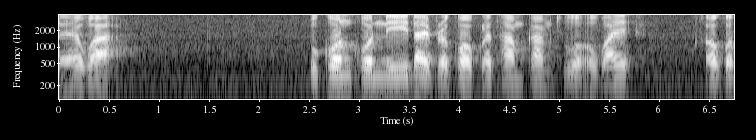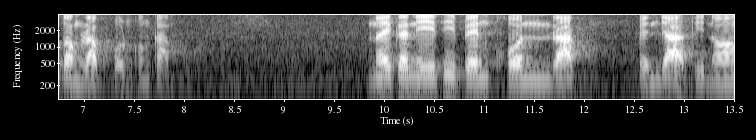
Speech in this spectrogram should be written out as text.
แล้วว่า บุคคลคนนี้ได้ประกอบกระทำกรรมชั่วเอาไว้ เขาก็ต้องรับผลของกรรม ในกรณีที่เป็นคนรักเป็นญาติพี่น้อง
